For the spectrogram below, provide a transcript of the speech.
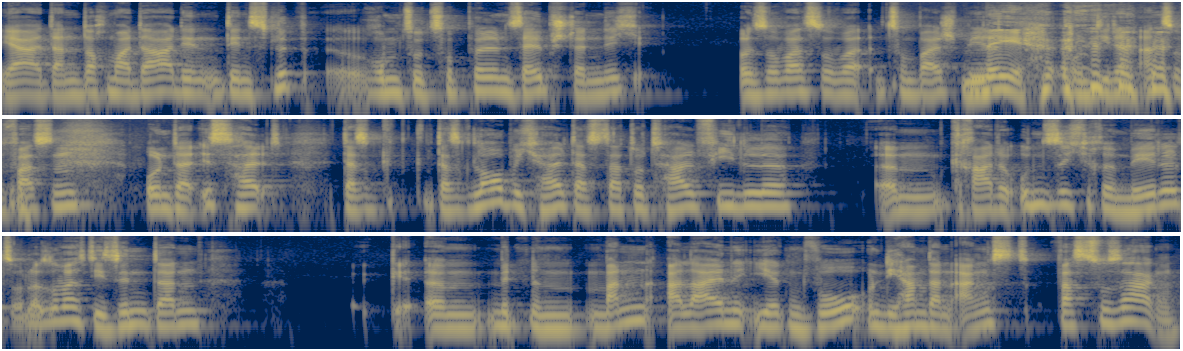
ja, dann doch mal da den, den Slip rumzuzuppeln, selbstständig oder sowas, so, zum Beispiel, nee. und die dann anzufassen. Und da ist halt, das, das glaube ich halt, dass da total viele ähm, gerade unsichere Mädels oder sowas, die sind dann ähm, mit einem Mann alleine irgendwo und die haben dann Angst, was zu sagen.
